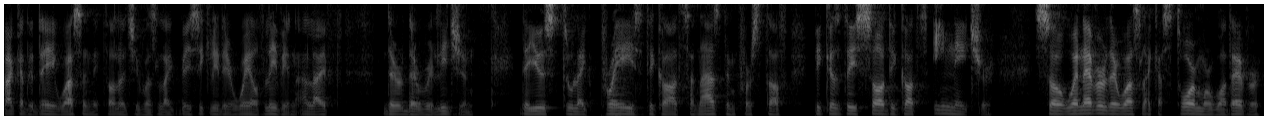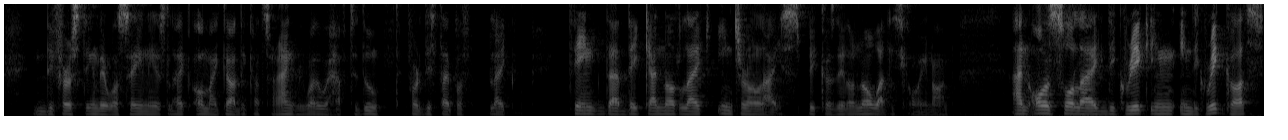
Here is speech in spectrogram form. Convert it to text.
back at the day, it wasn't mythology. It was like basically their way of living, a life, their their religion. They used to like praise the gods and ask them for stuff because they saw the gods in nature. So whenever there was like a storm or whatever, the first thing they were saying is like, "Oh my God, the gods are angry. What do we have to do for this type of like thing that they cannot like internalize because they don't know what is going on?" And also like the Greek in in the Greek gods,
